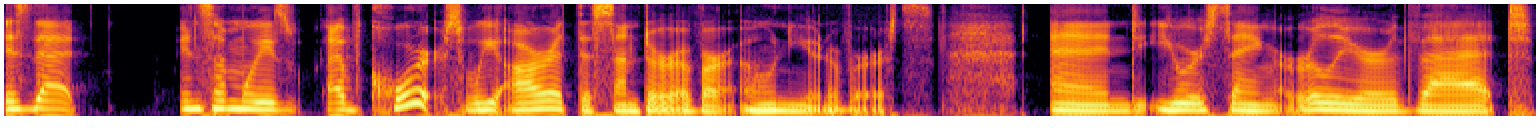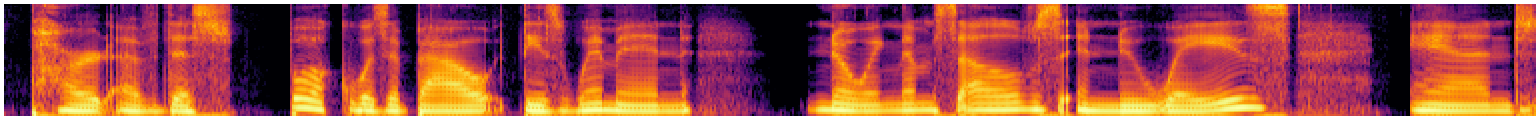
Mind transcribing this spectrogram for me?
is that in some ways, of course, we are at the center of our own universe. And you were saying earlier that part of this book was about these women knowing themselves in new ways and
